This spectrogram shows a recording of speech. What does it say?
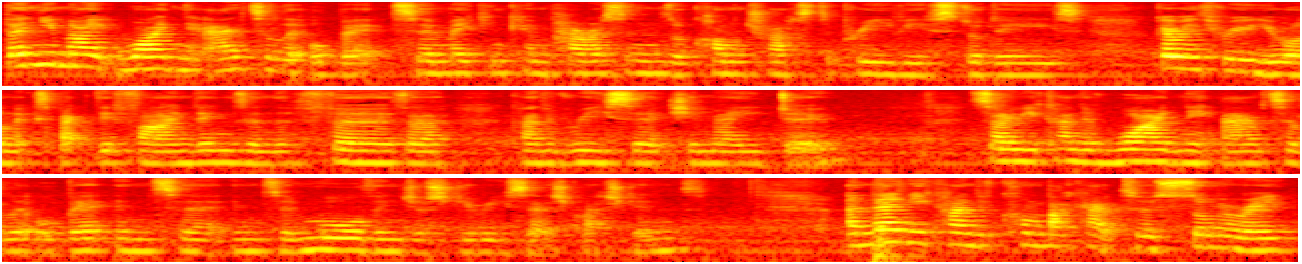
Then you might widen it out a little bit to making comparisons or contrasts to previous studies, going through your unexpected findings and the further kind of research you may do. So you kind of widen it out a little bit into, into more than just your research questions. And then you kind of come back out to a summary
